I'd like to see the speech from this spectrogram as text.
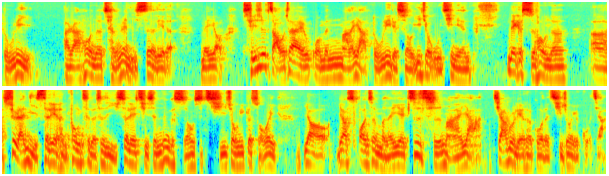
独立啊，然后呢承认以色列的没有。其实早在我们马来亚独立的时候，一九五七年那个时候呢。呃，虽然以色列很讽刺的是，以色列其实那个时候是其中一个所谓要要 sponsor 马来亚支持马来亚加入联合国的其中一个国家，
